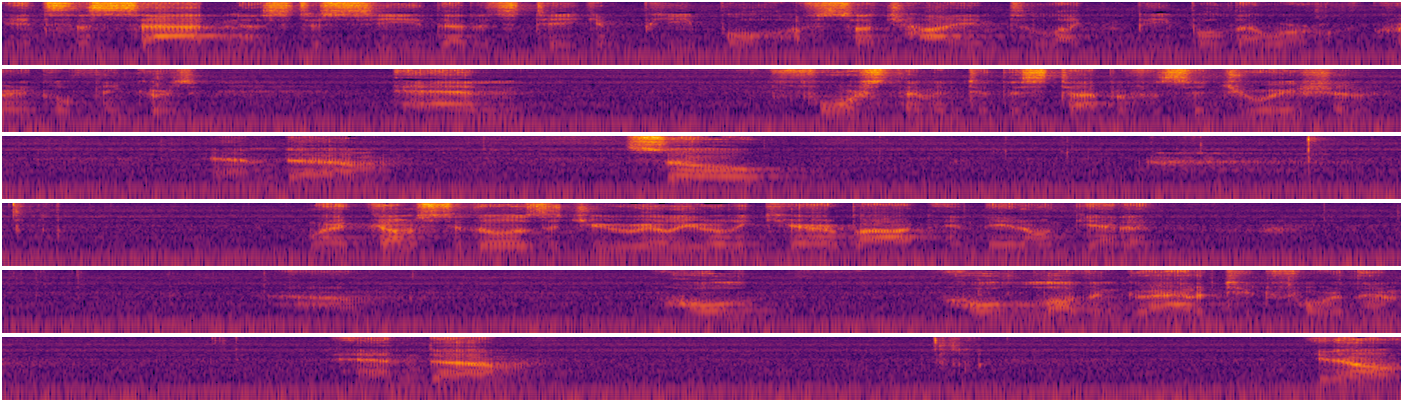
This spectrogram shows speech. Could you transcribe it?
it's the sadness to see that it's taken people of such high intellect and people that were critical thinkers and forced them into this type of a situation. And um, so, when it comes to those that you really, really care about and they don't get it, um, hold hold love and gratitude for them. And um, you know,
